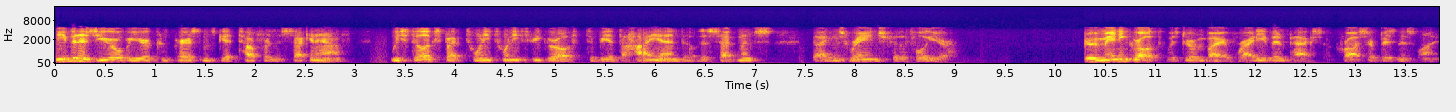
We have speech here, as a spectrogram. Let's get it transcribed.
Even as year-over-year comparisons get tougher in the second half, we still expect 2023 growth to be at the high end of the segment's guidance range for the full year. The remaining growth was driven by a variety of impacts across our business lines.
